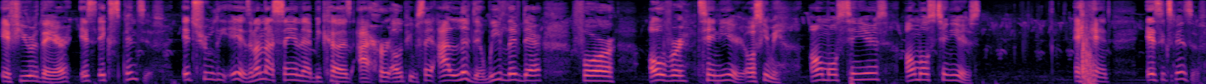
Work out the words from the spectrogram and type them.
if you're there, it's expensive. It truly is. And I'm not saying that because I heard other people say it. I lived there. We lived there for over 10 years. Oh, excuse me, almost 10 years. Almost 10 years. And it's expensive.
